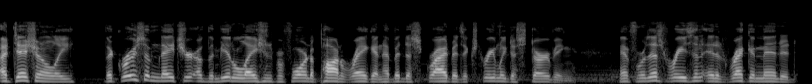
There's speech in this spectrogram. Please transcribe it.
Additionally, the gruesome nature of the mutilations performed upon Reagan have been described as extremely disturbing, and for this reason it is recommended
